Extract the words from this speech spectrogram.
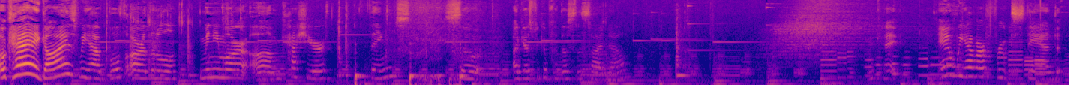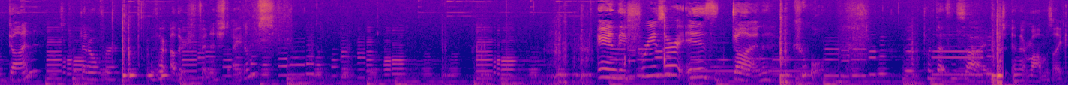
Okay, guys, we have both our little Mini Mart um, cashier things. So I guess we could put this aside now. Okay, and we have our fruit stand done. Let's put that over with our other finished items. And the freezer is done. Cool. Put that aside. And their mom was like.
